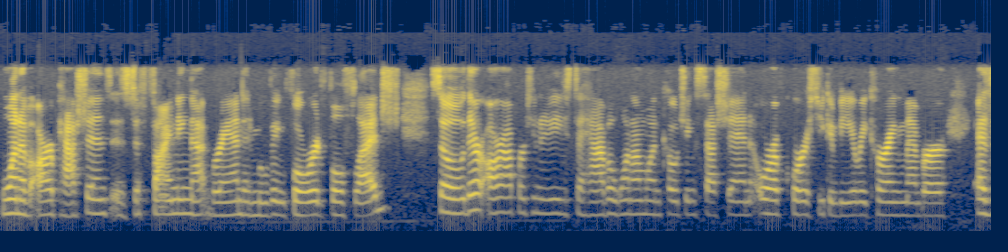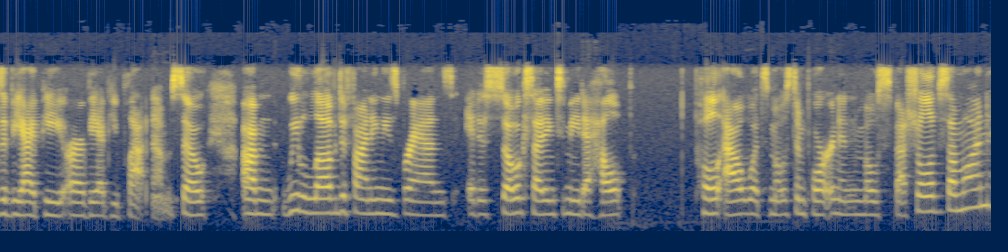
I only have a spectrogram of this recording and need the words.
one of our passions is defining that brand and moving forward full fledged. So there are opportunities to have a one-on-one coaching session, or of course, you can be a recurring member as a VIP or a VIP Platinum. So um, we love defining these brands. It is so exciting to me to help pull out what's most important and most special of someone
